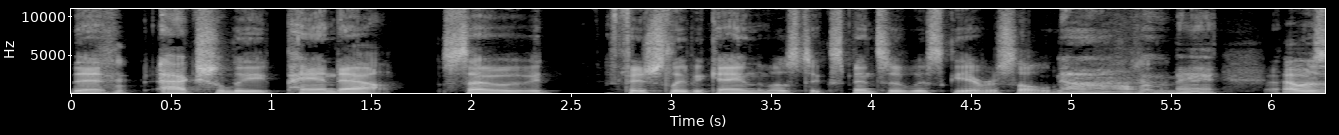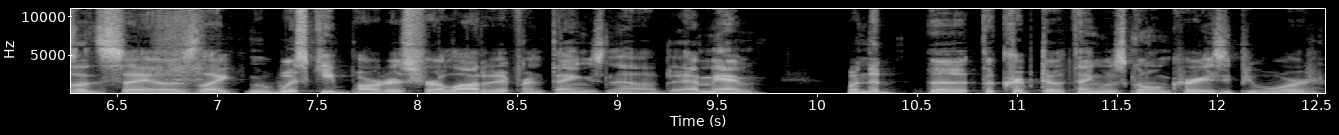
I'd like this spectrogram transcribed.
that actually panned out. So it officially became the most expensive whiskey ever sold. Oh man, that was let's say it was like whiskey barters for a lot of different things now. I mean, I, when the, the the crypto thing was going crazy, people were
